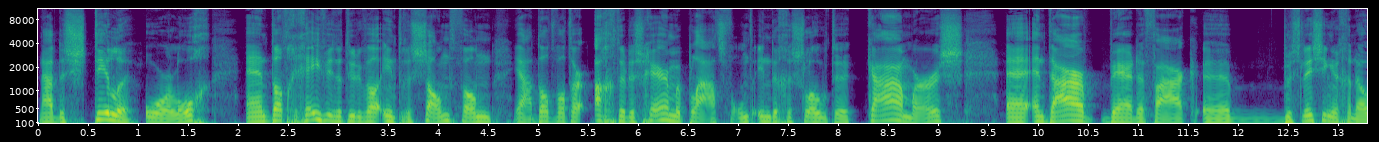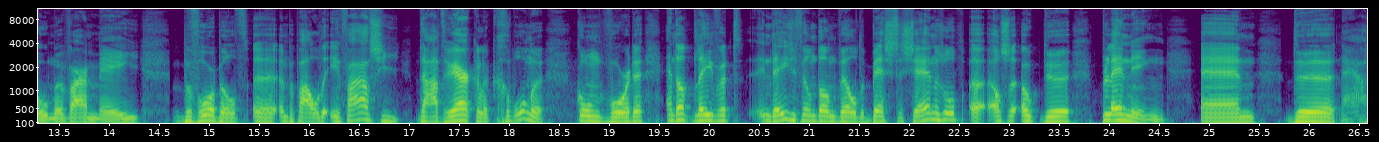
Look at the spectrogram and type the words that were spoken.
nou, de stille oorlog. En dat gegeven is natuurlijk wel interessant van ja, dat wat er achter de schermen plaatsvond in de gesloten kamers. Uh, en daar werden vaak uh, beslissingen genomen waarmee bijvoorbeeld uh, een bepaalde invasie daadwerkelijk gewonnen kon worden. En dat levert in deze film dan wel de beste scènes op, als ook de planning. En de, nou ja,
